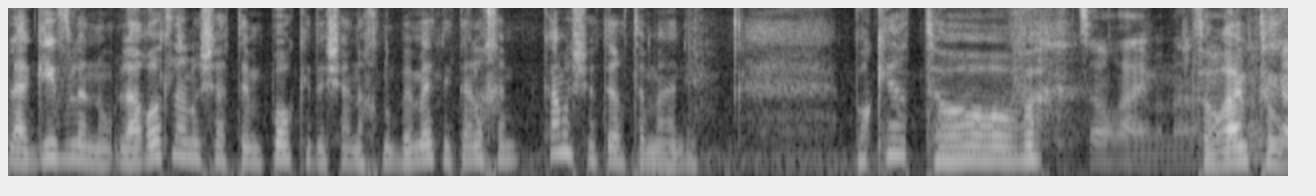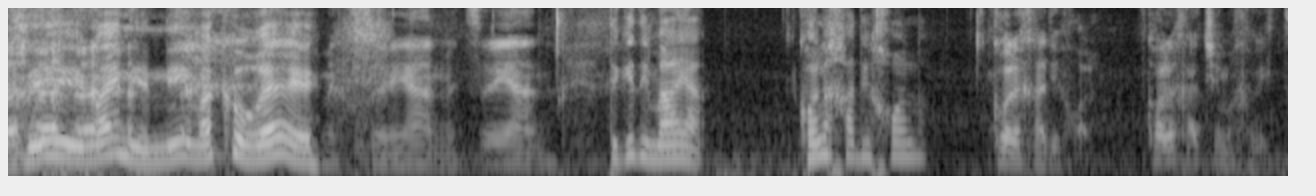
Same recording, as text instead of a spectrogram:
להגיב לנו, להראות לנו שאתם פה, כדי שאנחנו באמת ניתן לכם כמה שיותר את המענה. בוקר טוב. צהריים, אמרנו. צהריים טובים, מה העניינים? מה קורה? מצוין, מצוין. תגידי, מאיה, כל אחד יכול? כל אחד יכול. כל אחד שמחליט.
